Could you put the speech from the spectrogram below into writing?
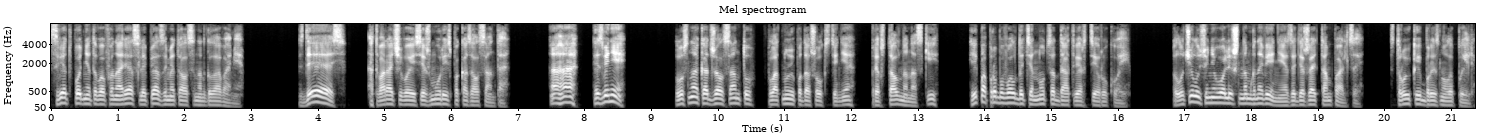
Свет поднятого фонаря слепя заметался над головами. «Здесь!» — отворачиваясь и жмурясь, показал Санта. «Ага, извини!» Луснак отжал Санту, вплотную подошел к стене, привстал на носки и попробовал дотянуться до отверстия рукой. Получилось у него лишь на мгновение задержать там пальцы. Струйкой брызнула пыль.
